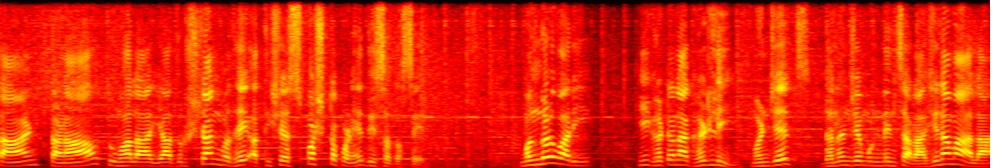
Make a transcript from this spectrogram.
ताण तणाव तुम्हाला या दृश्यांमध्ये अतिशय स्पष्टपणे दिसत असेल. मंगळवारी ही घटना घडली म्हणजेच धनंजय मुंडेंचा राजीनामा आला.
